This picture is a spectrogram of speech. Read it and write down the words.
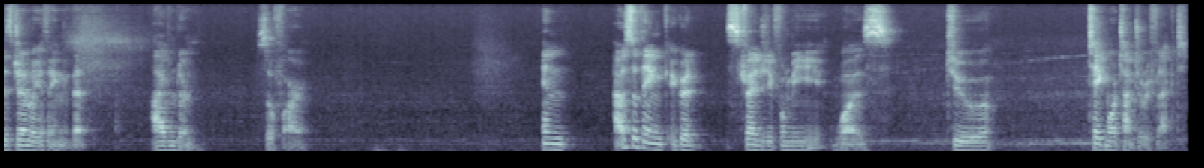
this is generally a thing that I haven't learned so far. And I also think a good strategy for me was to take more time to reflect,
